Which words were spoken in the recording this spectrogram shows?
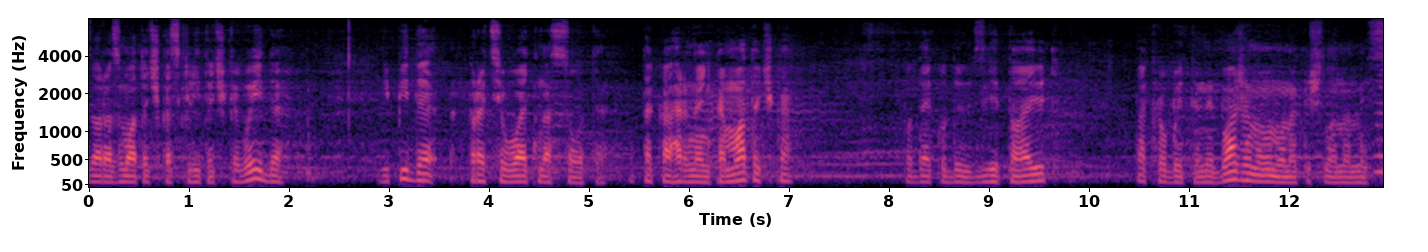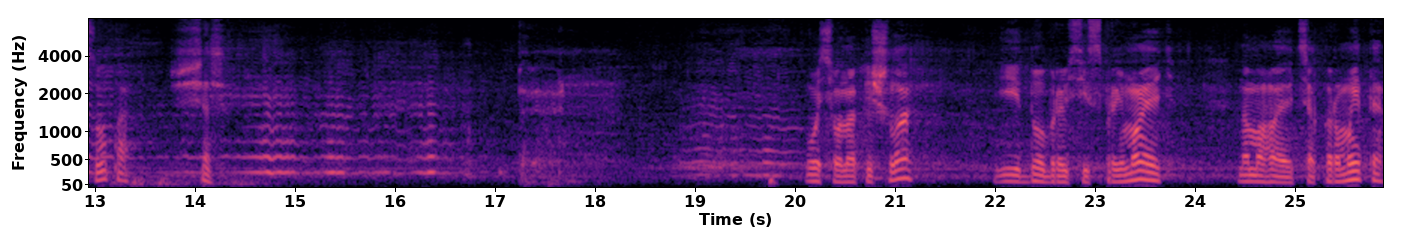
Зараз маточка з кліточки вийде і піде працювати на соти. Така гарненька маточка. Подекуди злітають. Так робити не бажано, вона пішла на низ сота. Сейчас. Ось вона пішла. Її добре всі сприймають, намагаються кормити.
